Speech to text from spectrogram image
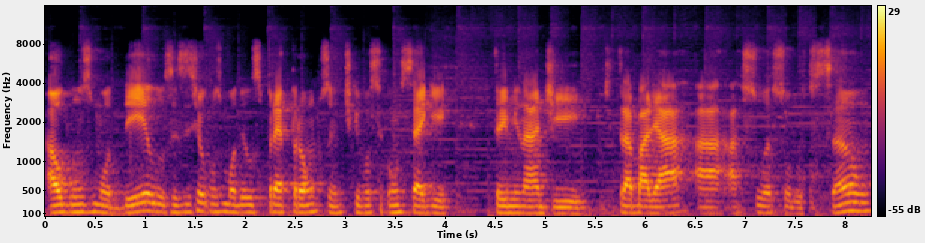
alguns modelos. Existem alguns modelos pré-prontos em que você consegue terminar de, de trabalhar a, a sua solução.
